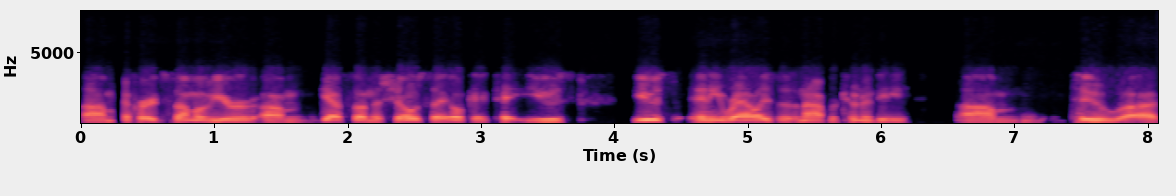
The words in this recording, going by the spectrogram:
um, I've heard some of your um, guests on the show say, okay, take, use use any rallies as an opportunity um, to uh,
